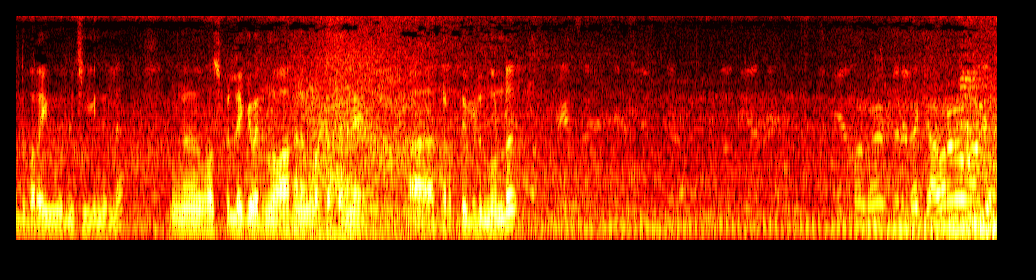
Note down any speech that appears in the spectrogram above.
ഇത് പറയുകയൊന്നും ചെയ്യുന്നില്ല. ഹോസ്പിറ്റലിലേക്ക് വരുന്ന വാഹനങ്ങളൊക്കെ തന്നെ കടത്തി വിടുന്നുണ്ട് ഐഫോണൊക്കെ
